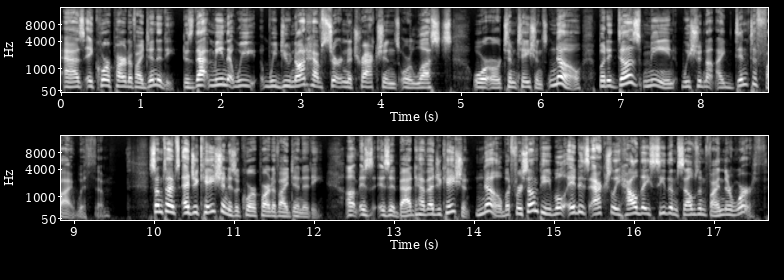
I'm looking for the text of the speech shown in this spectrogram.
as a core part of identity. Does that mean that we, we do not have certain attractions or lusts or, or temptations? No, but it does mean we should not identify with them. Sometimes education is a core part of identity. Um, is, is it bad to have education? No, but for some people, it is actually how they see themselves and find their worth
